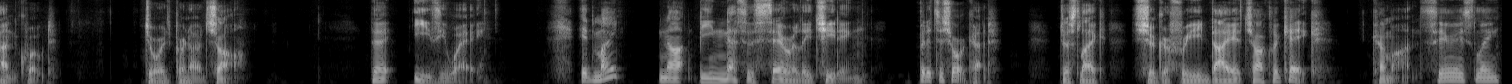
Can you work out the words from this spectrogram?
Unquote. George Bernard Shaw. The easy way. It might not be necessarily cheating, but it's a shortcut. Just like sugar free diet chocolate cake. Come on, seriously?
